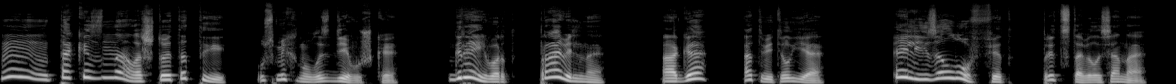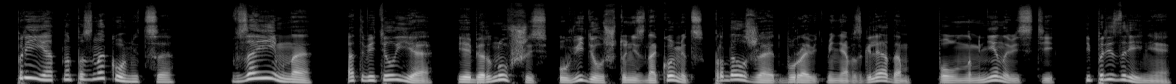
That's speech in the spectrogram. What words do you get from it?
«Ммм, так и знала, что это ты!» — усмехнулась девушка. «Грейворд, правильно?» «Ага», — ответил я. «Элиза Лоффет», — представилась она. «Приятно познакомиться». «Взаимно», — ответил я, и, обернувшись, увидел, что незнакомец продолжает буравить меня взглядом, полным ненависти и презрения.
